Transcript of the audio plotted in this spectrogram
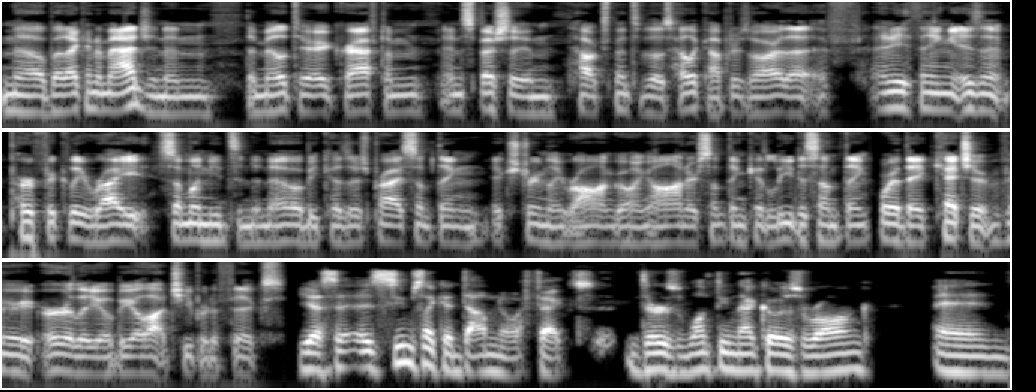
No, but I can imagine in the military craft, um, and especially in how expensive those helicopters are, that if anything isn't perfectly right, someone needs to know because there's probably something extremely wrong going on, or something could lead to something where they catch it very early. It'll be a lot cheaper to fix. Yes, it seems like a domino effect. There's one thing that goes wrong, and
